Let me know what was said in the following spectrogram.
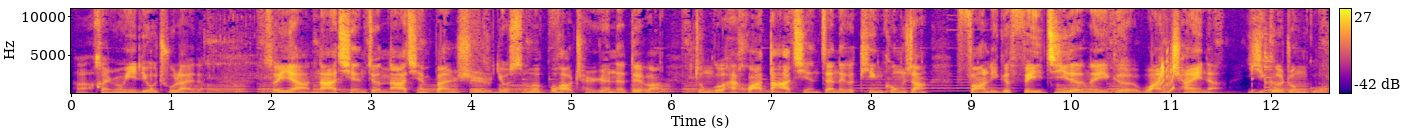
啊，很容易流出来的。所以啊，拿钱就拿钱办事，有什么不好承认的，对吧？中国还花大钱在那个天空上放了一个飞机的那个 One China，一个中国。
